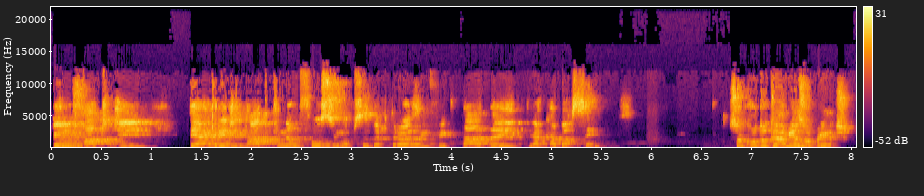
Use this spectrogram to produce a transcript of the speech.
pelo fato de ter acreditado que não fosse uma pseudartrose infectada e acabar sendo. Sua conduta é a mesma, Prete?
